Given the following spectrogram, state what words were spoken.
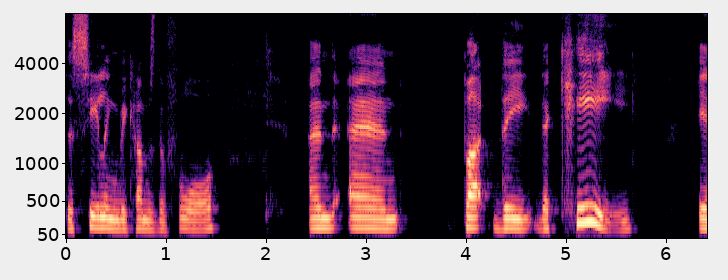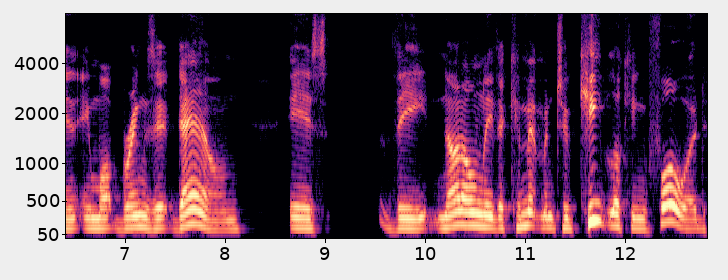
the ceiling becomes the floor and and but the the key in in what brings it down is the not only the commitment to keep looking forward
